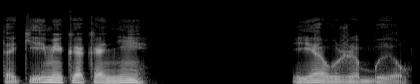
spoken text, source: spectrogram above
Такими, как они, я уже был.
